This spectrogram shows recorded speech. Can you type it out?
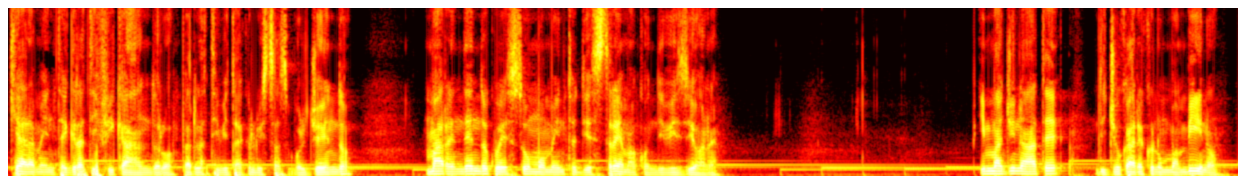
chiaramente gratificandolo per l'attività che lui sta svolgendo, ma rendendo questo un momento di estrema condivisione. Immaginate di giocare con un bambino.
